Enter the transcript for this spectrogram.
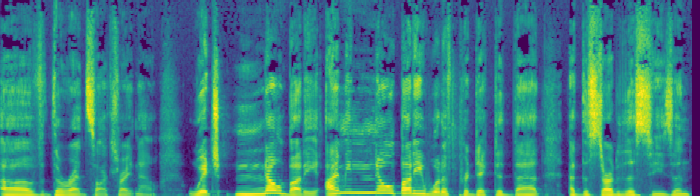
of the Red Sox right now, which nobody, I mean, nobody would have predicted that at the start of this season.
